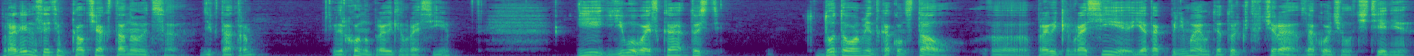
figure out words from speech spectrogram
Параллельно с этим Колчак становится диктатором, верховным правителем России, и его войска, то есть до того момента, как он стал э, правителем России, я так понимаю, вот я только что вчера закончил чтение,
